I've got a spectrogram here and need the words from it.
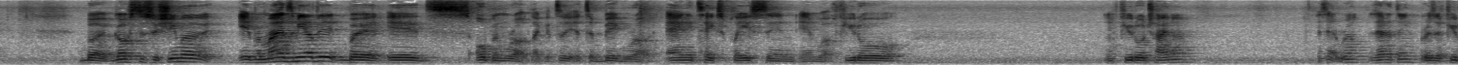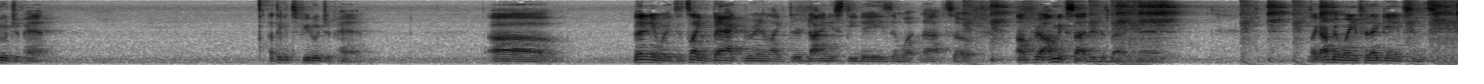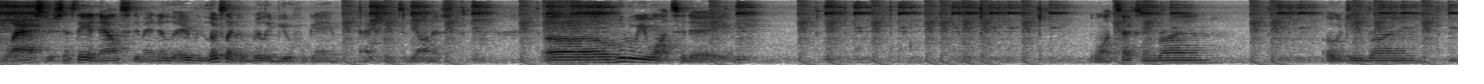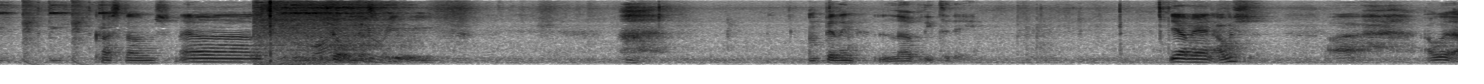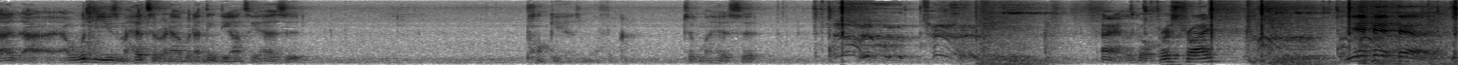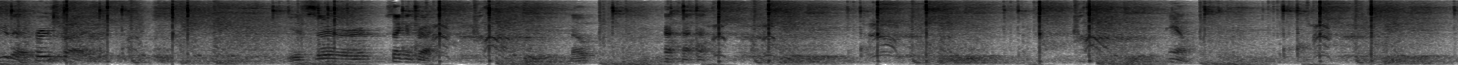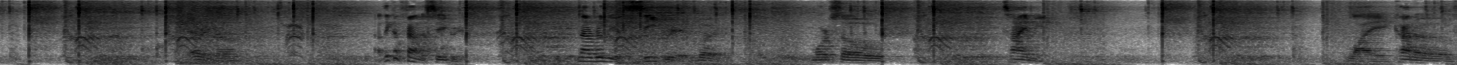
But Ghost of Tsushima, it reminds me of it, but it's open world. Like it's a it's a big world, and it takes place in in what feudal in feudal China. Is that real? Is that a thing, or is it feudal Japan? I think it's feudal Japan. Uh, but anyways, it's like back during like their dynasty days and whatnot. So I'm I'm excited about it, man. Like I've been waiting for that game since last year, since they announced it, man. It, it looks like a really beautiful game, actually, to be honest. Uh, who do we want today? We want Texan Bryan, OG Bryan, Customs. Uh, let's go with this. I'm feeling lovely today. Yeah, man. I wish uh, I would I, I, I would be using my headset right now, but I think Deontay has it. Punky ass motherfucker took my headset. All right, let's go. First try. Yeah, look at that. First try. Yes, sir. Second try. Nope. Damn. There we go. I think I found a secret. Not really a secret, but more so timing. Like, kind of.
